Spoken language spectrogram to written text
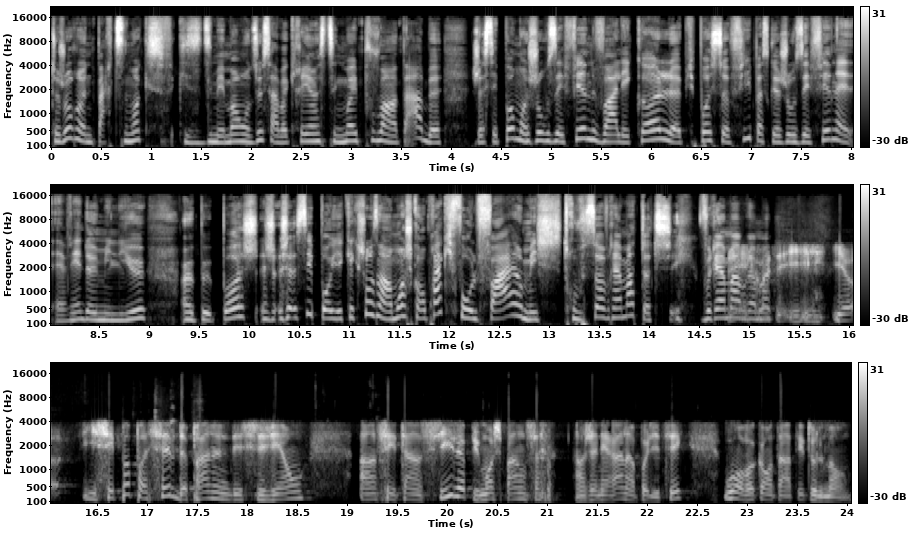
toujours une partie de moi qui se, qui se dit, mais mon Dieu, ça va créer un stigma épouvantable. Je sais pas, moi, Joséphine va à l'école, puis pas Sophie, parce que Joséphine, elle, vient d'un milieu un peu poche. Je, je, sais pas, il y a quelque chose en moi. Je comprends qu'il faut le faire, mais je trouve ça vraiment touché. Vraiment, vraiment. Il, c'est pas possible de prendre une décision en ces temps-ci, puis moi je pense en général en politique, où on va contenter tout le monde.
